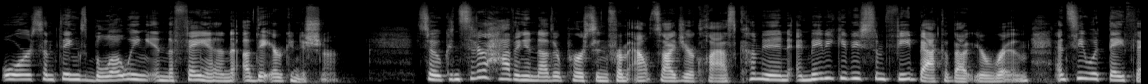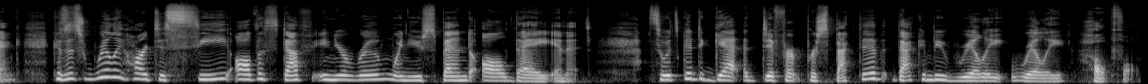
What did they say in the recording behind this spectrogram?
or some things blowing in the fan of the air conditioner. So consider having another person from outside your class come in and maybe give you some feedback about your room and see what they think. Because it's really hard to see all the stuff in your room when you spend all day in it. So it's good to get a different perspective. That can be really, really helpful.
